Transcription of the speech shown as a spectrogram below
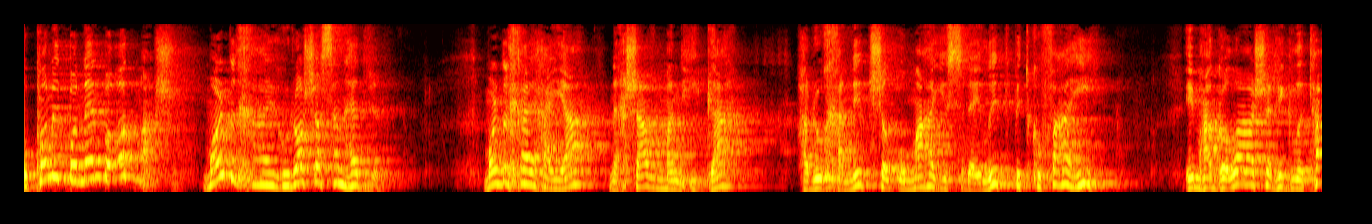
ופה נתבונן בעוד משהו. מרדכי הוא ראש הסנהדרין. מרדכי היה נחשב מנהיגה הרוחנית של אומה הישראלית בתקופה ההיא, עם הגולה אשר הגלתה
